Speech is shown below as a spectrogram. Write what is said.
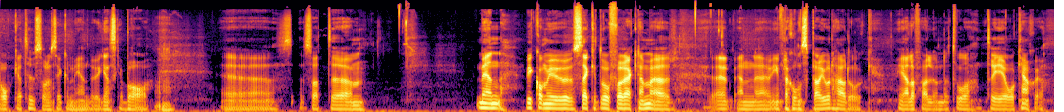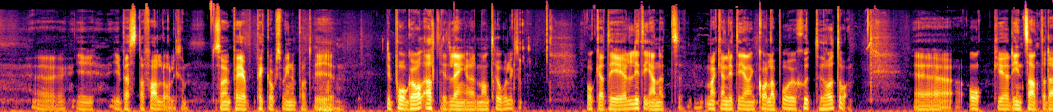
Och att hushållens ekonomi ändå är ganska bra. Mm. Eh, Så att, ehm, men vi kommer ju säkert då få räkna med eh, en- eh, inflationsperiod här då. I alla fall under två, tre år kanske. eh, I, i bästa fall då liksom. Som Pekka också var inne på att vi, det pågår alltid lite längre än man tror. Liksom. Och att det är lite grann ett, man kan lite grann kolla på hur 70-talet var. Eh, och det intressanta där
